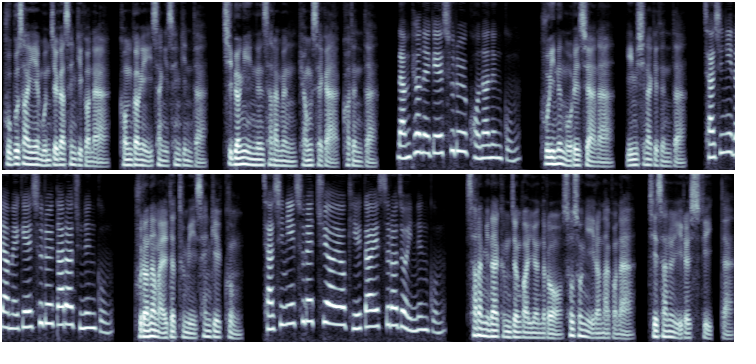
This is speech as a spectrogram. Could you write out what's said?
부부 사이에 문제가 생기거나 건강에 이상이 생긴다. 지병이 있는 사람은 병세가 악화된다. 남편에게 술을 권하는 꿈. 부인은 오래지 않아 임신하게 된다. 자신이 남에게 술을 따라주는 꿈. 불안한 말다툼이 생길 꿈. 자신이 술에 취하여 길가에 쓰러져 있는 꿈. 사람이나 금전 관련으로 소송이 일어나거나 재산을 잃을 수도 있다.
